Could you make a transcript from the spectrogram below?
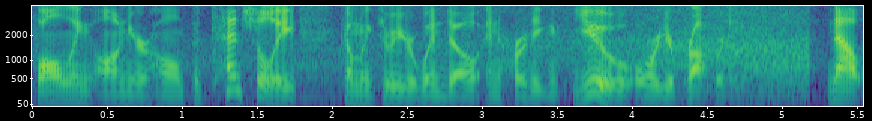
falling on your home, potentially coming through your window and hurting you or your property. Now,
